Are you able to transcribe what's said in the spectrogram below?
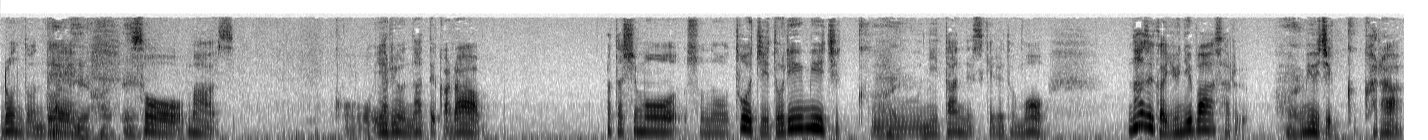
ロンドンで、はいええはいええ。そうまあこうやるようになってから私もその当時ドリーミュージックにいたんですけれども、なぜかユニバーサルはい。ミュージックから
